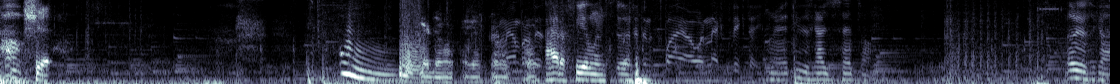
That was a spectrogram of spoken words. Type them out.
Oh Shit. Ooh. I had a feeling too. Alright, I think this guy just said something. Look at this guy.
